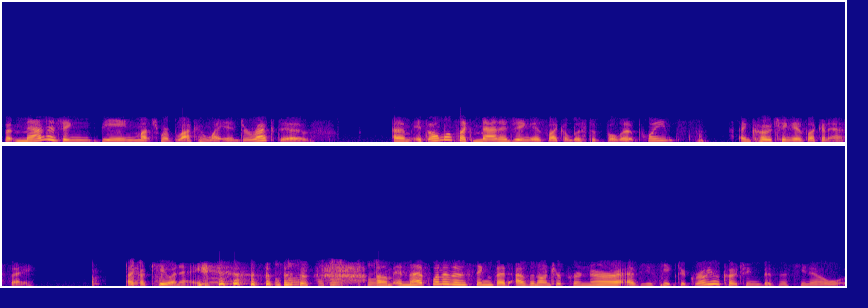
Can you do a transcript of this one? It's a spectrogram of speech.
But managing being much more black and white and directive, um, it's almost like managing is like a list of bullet points, and coaching is like an essay, like a Q and A. um, and that's one of those things that, as an entrepreneur, as you seek to grow your coaching business, you know,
